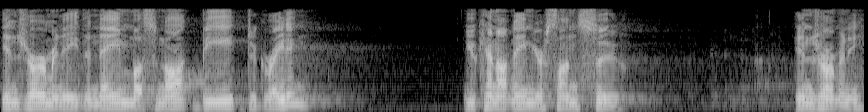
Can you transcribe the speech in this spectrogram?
in Germany, the name must not be degrading. You cannot name your son Sue in Germany.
